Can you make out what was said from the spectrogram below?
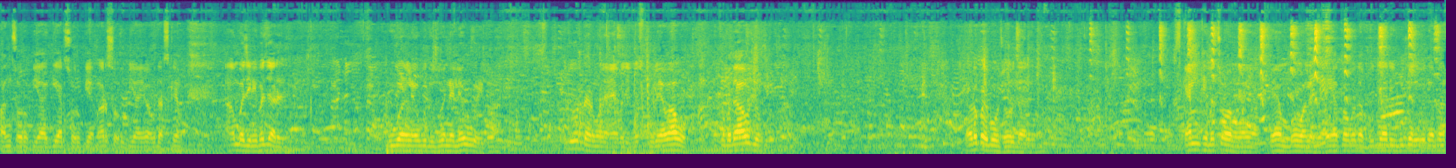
પાંચસો રૂપિયા, અગિયારસો રૂપિયા, બારસો રૂપિયા એવા બધા સ્કેમ. અંબાજીની બજાર છે. ગૂગલ ને એવું બધું જોઈને લેવું હોય તો. જોરદાર મળે આ બધી વસ્તુ. લેવા આવો. તો બધા આવજો. તડકો બહુ જોરદાર છે. સ્કેમથી બચવાનું અહીંયા? સ્કેમ બહુ હાલે અહીંયા તો બધા પૂજારી પૂજારી બધા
